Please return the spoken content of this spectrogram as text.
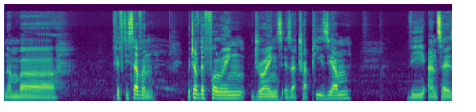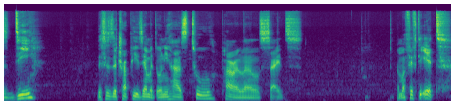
Number 57. Which of the following drawings is a trapezium? The answer is D. This is the trapezium. It only has two parallel sides. Number 58.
